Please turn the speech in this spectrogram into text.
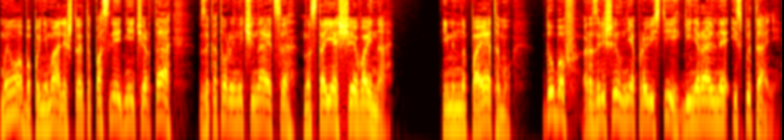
Мы оба понимали, что это последняя черта, за которой начинается настоящая война. Именно поэтому Дубов разрешил мне провести генеральное испытание.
